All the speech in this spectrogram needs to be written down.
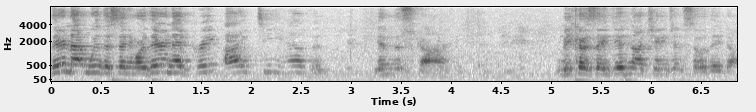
they're not with us anymore. They're in that great IT heaven in the sky. Because they did not change it, so they died.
